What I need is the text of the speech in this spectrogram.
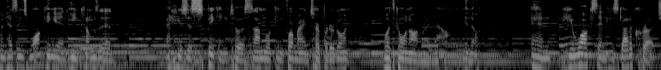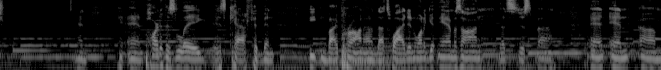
And as he's walking in, he comes in, and he's just speaking to us, and I'm looking for my interpreter, going, "What's going on right now?" You know. And he walks in. He's got a crutch, and and part of his leg, his calf, had been eaten by piranha. That's why I didn't want to get in the Amazon. That's just, uh, and and um,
